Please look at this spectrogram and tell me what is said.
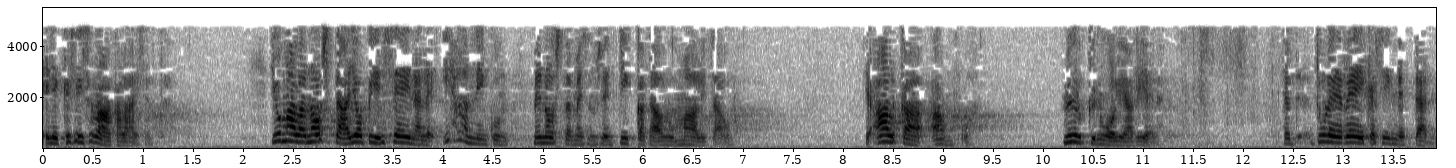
Eli siis raakalaiselta. Jumala nostaa Jopin seinälle ihan niin kuin me nostamme semmoisen tikkataulun maalitaulun. Ja alkaa ampua. Myrkkynuolia vielä. Ja tulee reikä sinne tänne.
